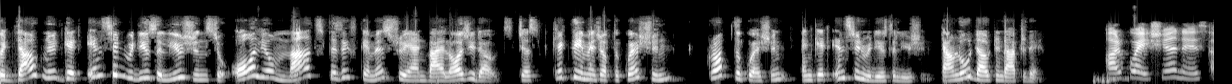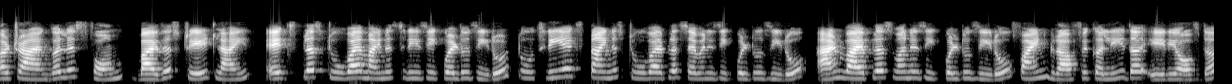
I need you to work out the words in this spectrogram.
With Doubtnut, get instant video solutions to all your maths, physics, chemistry, and biology doubts. Just click the image of the question, crop the question, and get instant video solution. Download Doubtnut app today. Our question is a triangle is formed by the straight line x plus 2y minus 3 is equal to 0 to 3x minus 2y plus 7 is equal to 0 and y plus 1 is equal to 0. Find graphically the area of the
